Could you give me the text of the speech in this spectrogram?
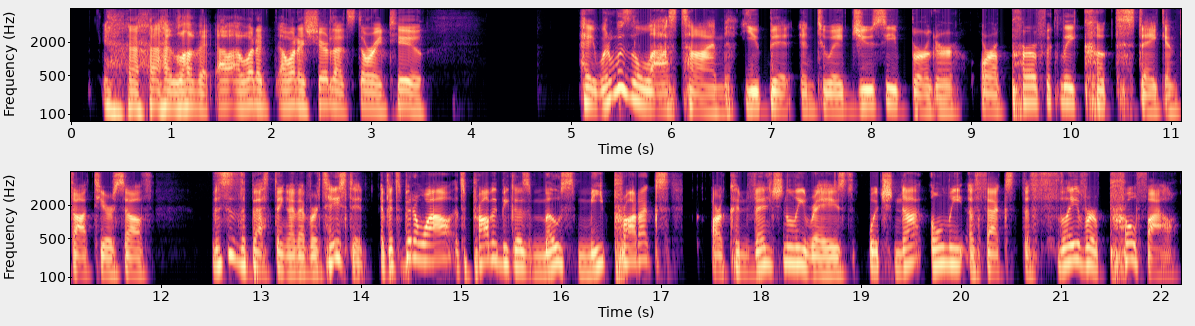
I love it. I want to I want to share that story too. Hey, when was the last time you bit into a juicy burger or a perfectly cooked steak and thought to yourself, this is the best thing I've ever tasted. If it's been a while, it's probably because most meat products are conventionally raised, which not only affects the flavor profile,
